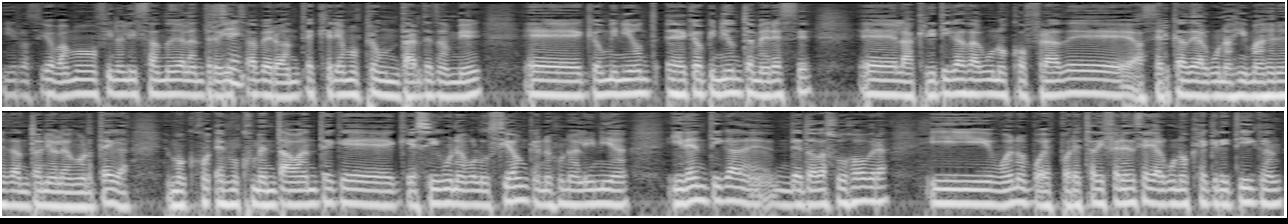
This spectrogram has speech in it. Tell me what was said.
Y Rocío, vamos finalizando ya la entrevista, Sí. pero antes queríamos preguntarte también eh, qué, opinión, eh, qué opinión te merece eh, las críticas de algunos cofrades acerca de algunas imágenes de Antonio León Ortega. Hemos, hemos comentado antes que, que sigue una evolución, que no es una línea idéntica de, de todas sus obras y bueno, pues por esta diferencia hay algunos que critican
